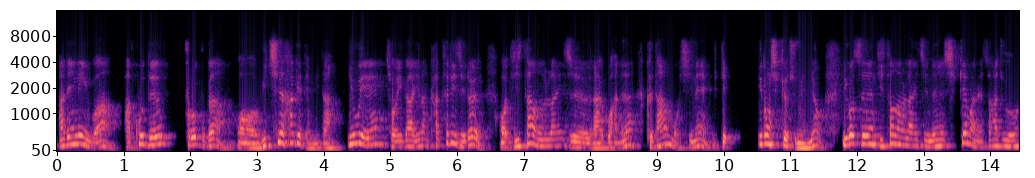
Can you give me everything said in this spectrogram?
RNA와 바코드 프로브가 어, 위치하게 됩니다. 이후에 저희가 이런 카트리지를 어, 디지털 어널라이즈라고 하는 그 다음 머신에 이렇게 이동시켜 주면요. 이것은 디지털 어널라이즈는 쉽게 말해서 아주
